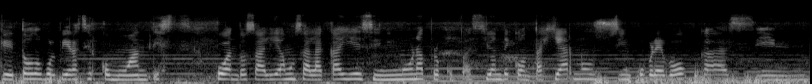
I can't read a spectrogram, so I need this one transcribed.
que todo volviera a ser como antes, cuando salíamos a la calle sin ninguna preocupación de contagiarnos, sin cubrebocas, sin,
